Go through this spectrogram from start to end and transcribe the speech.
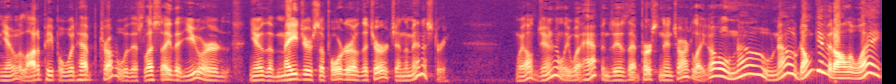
you know, a lot of people would have trouble with this. Let's say that you are, you know, the major supporter of the church and the ministry. Well, generally what happens is that person in charge like, "Oh, no, no, don't give it all away."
